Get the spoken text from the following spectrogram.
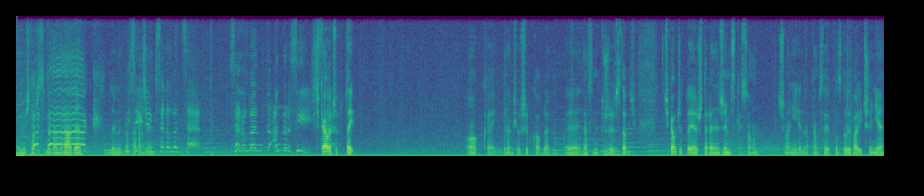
Ale myślę, że sobie dam radę. Zbudujmy dwa tarany. Ciekawe, czy tutaj... Okej, będę musiał szybko oblegać. Yy, następny turze już zdobyć. Ciekawe, czy tutaj już tereny rzymskie są. Czy oni jednak tam sobie pozdobywali, czy nie.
